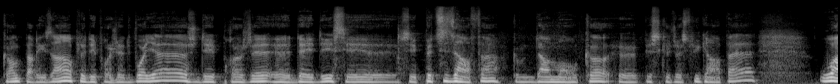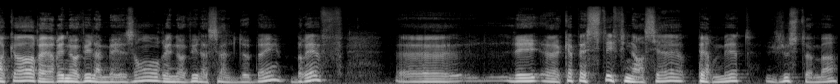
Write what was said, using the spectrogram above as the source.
comme par exemple des projets de voyage, des projets euh, d'aider ses, petits-enfants, comme dans mon cas, euh, puisque je suis grand-père, ou encore rénover la maison, rénover la salle de bain. Bref, euh, les euh, capacités financières permettent justement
